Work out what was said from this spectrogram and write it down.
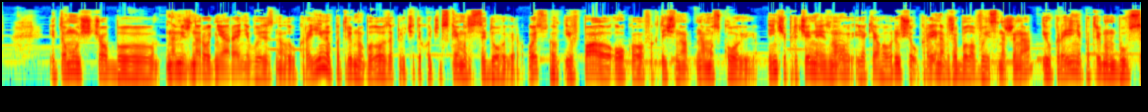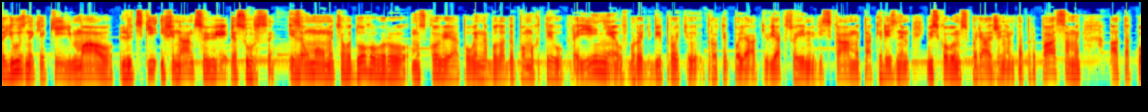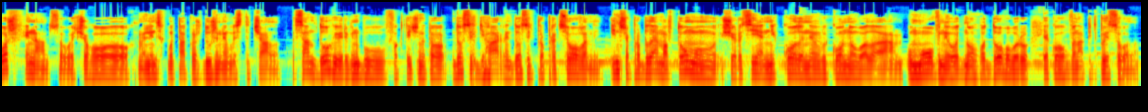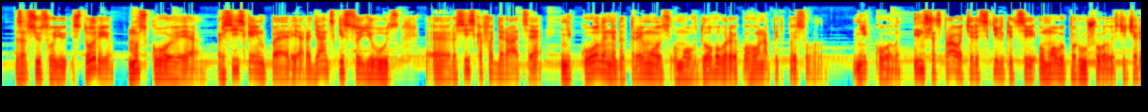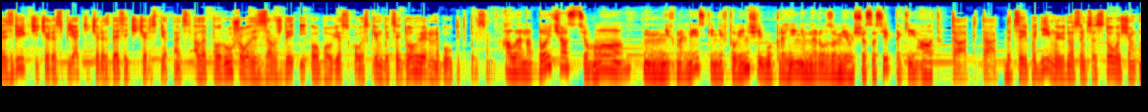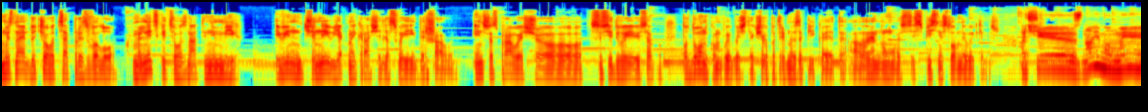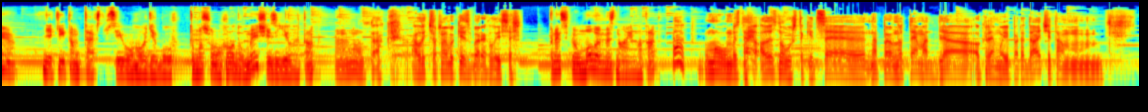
І тому, щоб е, на міжнародній арені визнали Україну, потрібно було заключити хоч з кимось цей договір. Ось і впало око фактично на Московію. Інші причини знову, як я говорив, що Україна вже була виснажена, і Україні потрібен був союзник, який мав людські і фінансові ресурси. І за умовами цього договору Московія повинна була допомогти Україні в боротьбі проти проти поляків, як своїми військами, так і різним військовим спорядженням та припасами, а також фінансово, чого Хмельницькому також дуже не вистачало. Сам договір він був фактично то досить гарний, досить пропрацьований. Інша проблема в тому, що Росія ніколи не виконувала умов ні одного договору, якого вона підписувала. За всю свою історію Московія, Російська імперія, Радянський Союз, е, Російська Федерація ніколи не дотримувалась умов договору, якого вона підписувала. Ніколи. Інша справа, через скільки ці умови порушувались, чи через рік, чи через 5, чи через 10, чи через 15, але порушувались завжди і обов'язково, з ким би цей договір не був підписаний. Але на той час цього ні Хмельницький, ніхто інший в Україні не розумів, що сусід такий гад. Так, так, до цієї події ми відносимося з того, що ми знаємо, до чого це призвело. Хмельницький цього знати не міг. І він чинив як найкраще для своєї держави. Інша справа, що сусід виявився подонком, вибачте, якщо потрібно запікаєте, але ну ось з пісні слов не викинеш. А чи знаємо ми, який там текст в цій угоді був? Тому що угоду миші з'їли, так? Ну так, але чорновики збереглися. В принципі, умови ми знаємо, так? Так, умову ми знаємо, але знову ж таки, це напевно тема для окремої передачі. Там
